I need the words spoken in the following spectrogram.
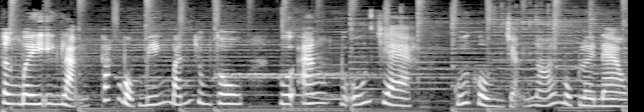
Tân mi yên lặng cắt một miếng bánh trung thu Vừa ăn vừa uống trà Cuối cùng chẳng nói một lời nào.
